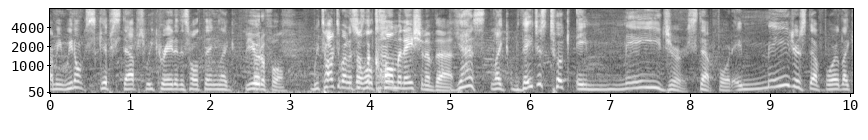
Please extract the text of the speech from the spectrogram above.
I mean, we don't skip steps. We created this whole thing. Like Beautiful. Uh, we talked about it This the was whole the time. culmination of that. Yes, like they just took a major step forward, a major step forward. Like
